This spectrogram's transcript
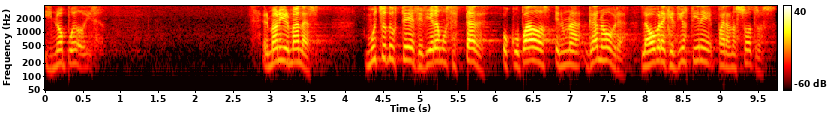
y no puedo ir. Hermanos y hermanas, muchos de ustedes debiéramos estar ocupados en una gran obra, la obra que Dios tiene para nosotros.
